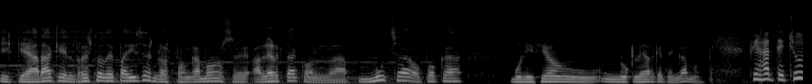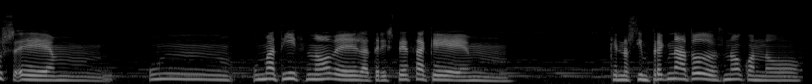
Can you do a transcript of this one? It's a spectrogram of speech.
y, que hará que el resto de países nos pongamos eh, alerta con la mucha o poca munición nuclear que tengamos. Fíjate, Chus, em, un, matiz ¿no? de la tristeza que, mm, que nos impregna a todos ¿no? cuando,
